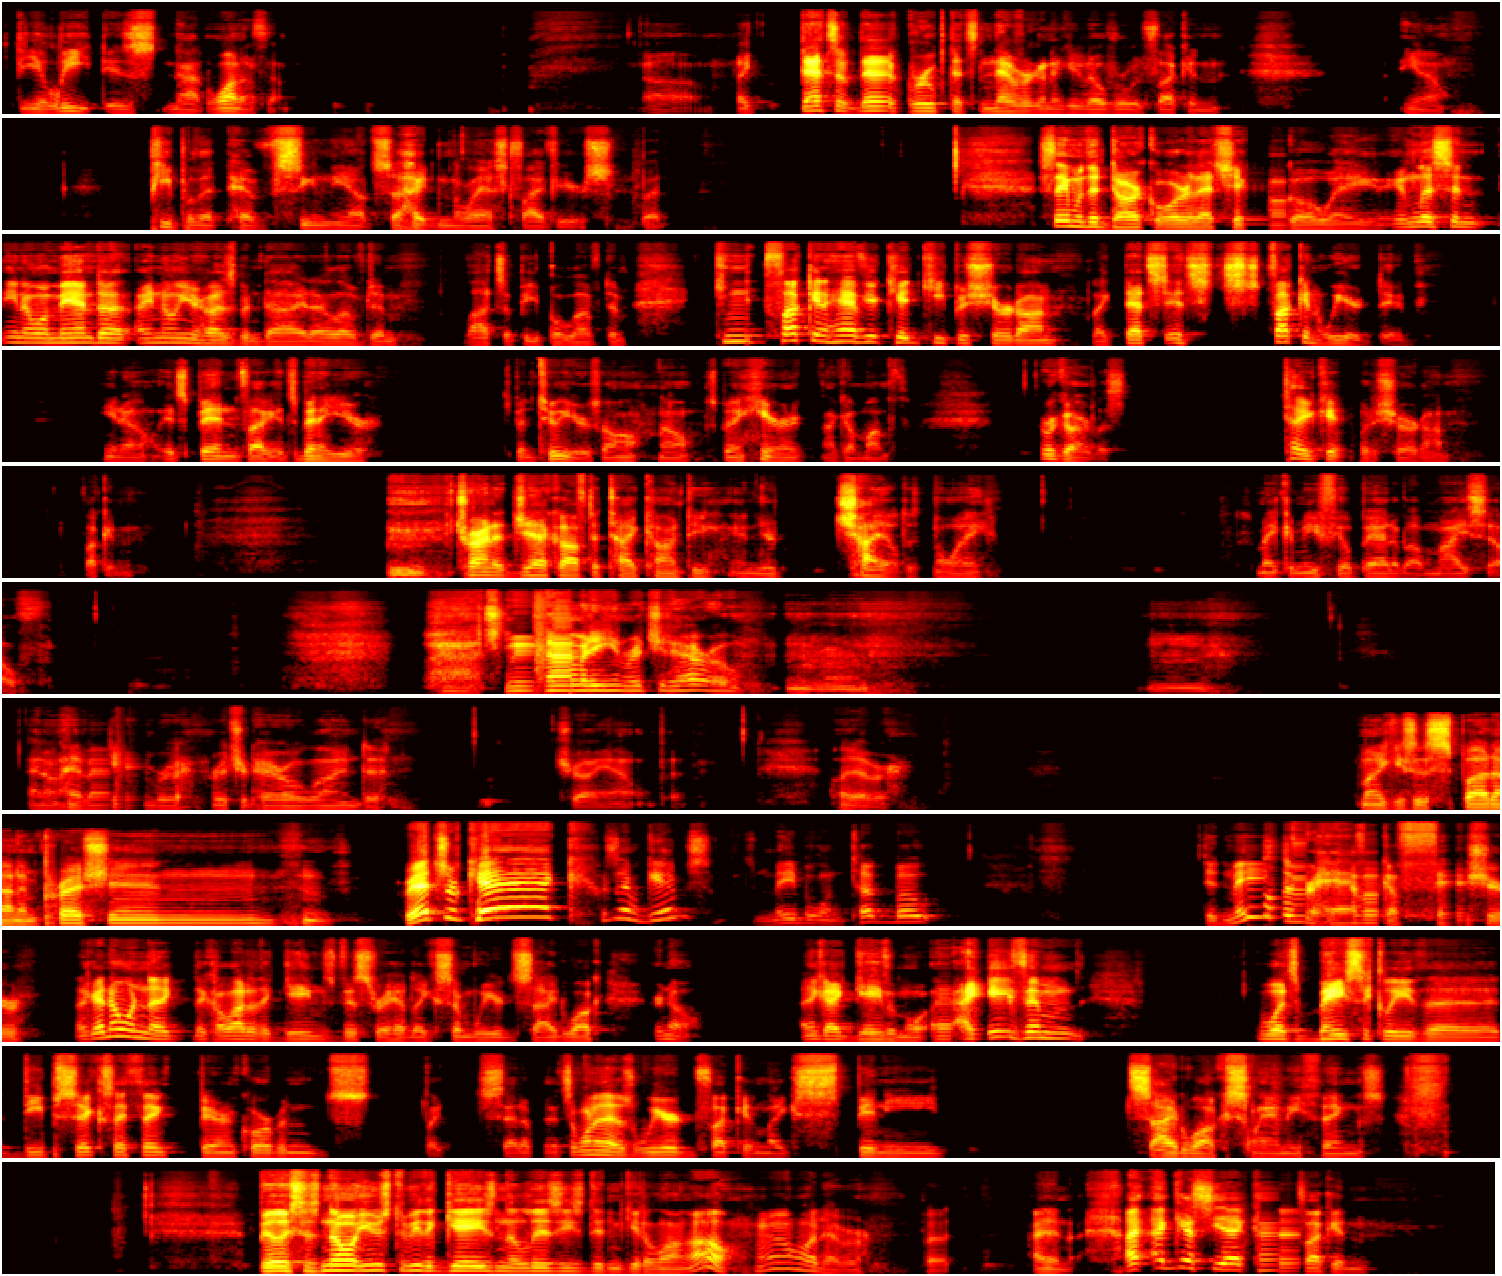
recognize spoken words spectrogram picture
the elite is not one of them. Um, like that's a that group that's never gonna get over with fucking, you know, people that have seen the outside in the last five years. But same with the Dark Order, that shit can go away. And listen, you know, Amanda, I know your husband died. I loved him. Lots of people loved him. Can you fucking have your kid keep his shirt on? Like that's it's fucking weird, dude. You know, it's been fuck it's been a year. It's been two years. Oh no, it's been a year and like a month. Regardless. Tell your kid to put a shirt on. Fucking trying to jack off to Tay Conti and your child is in the way. It's making me feel bad about myself. Jimmy Darmody and Richard Harrow. Mm. Mm. I don't have a Richard Harrow line to try out, but whatever. Mikey says spot on impression. Hmm. Retro Cack. What's up, Gibbs? Mabel and Tugboat. Did Mabel ever have like a finisher? Like I know in like, like a lot of the games, Viscera had like some weird sidewalk. Or no, I think I gave him. I gave him what's basically the deep six. I think Baron Corbin's like setup. It's one of those weird fucking like spinny sidewalk slammy things. Billy says, "No, it used to be the gays and the Lizzies didn't get along." Oh, well, whatever. But I didn't. I, I guess yeah, I kind of fucking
